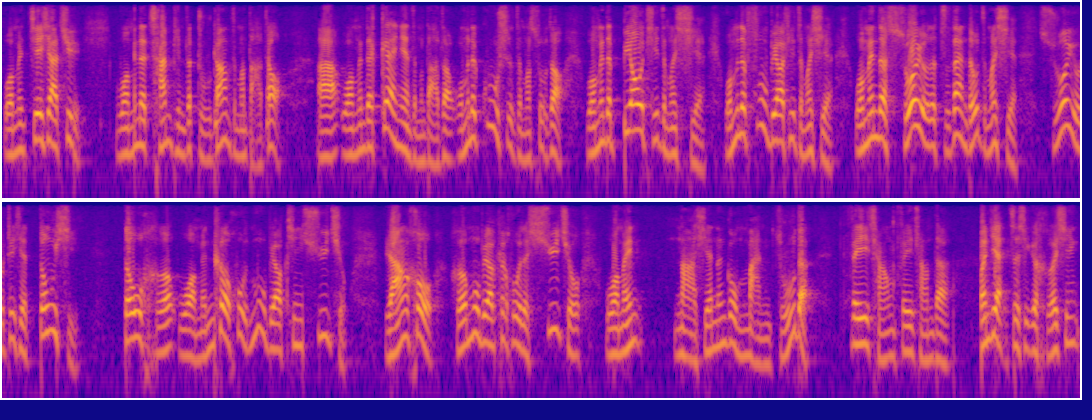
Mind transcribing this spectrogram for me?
我们接下去我们的产品的主张怎么打造？啊，我们的概念怎么打造？我们的故事怎么塑造？我们的标题怎么写？我们的副标题怎么写？我们的所有的子弹头怎么写？所有这些东西，都和我们客户目标新需求，然后和目标客户的需求，我们哪些能够满足的，非常非常的关键，这是一个核心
